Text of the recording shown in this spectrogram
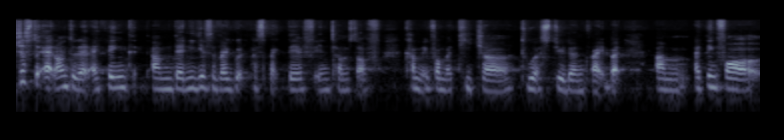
Just to add on to that, I think um, Danny gives a very good perspective in terms of coming from a teacher to a student, right? But um, I think for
